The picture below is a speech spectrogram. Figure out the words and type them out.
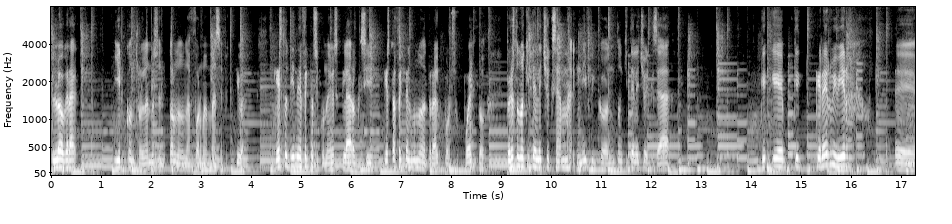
logra ir controlando su entorno de una forma más efectiva. Que esto tiene efectos secundarios, claro que sí. Que esto afecta al mundo natural, por supuesto. Pero esto no quita el hecho de que sea magnífico, no quita el hecho de que sea... Que, querer vivir... Eh,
